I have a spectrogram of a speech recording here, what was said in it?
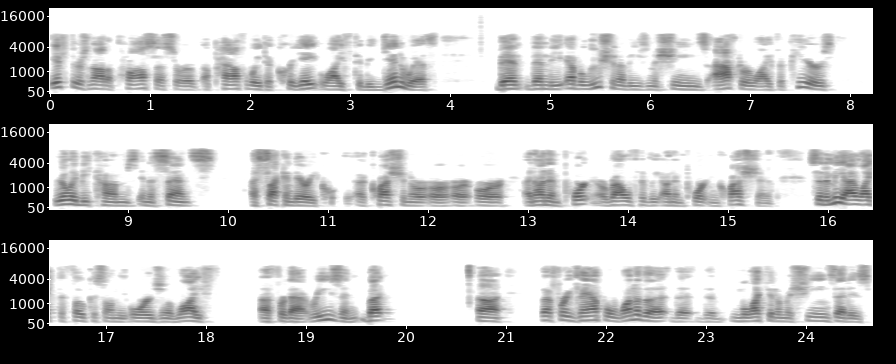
if there's not a process or a pathway to create life to begin with, then then the evolution of these machines after life appears really becomes, in a sense, a secondary a question or, or, or, or, an unimportant, a relatively unimportant question. So to me, I like to focus on the origin of life uh, for that reason. But uh, but for example, one of the, the the molecular machines that is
